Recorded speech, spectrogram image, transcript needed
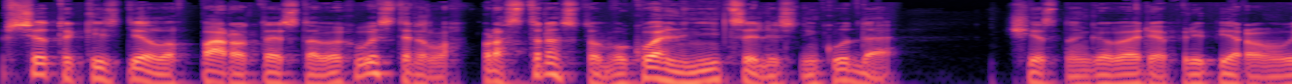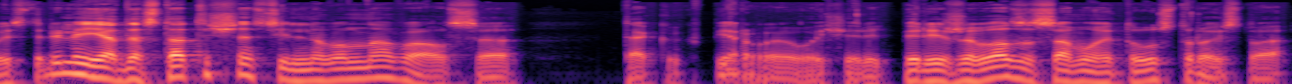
все-таки сделав пару тестовых выстрелов, пространство буквально не целясь никуда. Честно говоря, при первом выстреле я достаточно сильно волновался, так как в первую очередь переживал за само это устройство.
